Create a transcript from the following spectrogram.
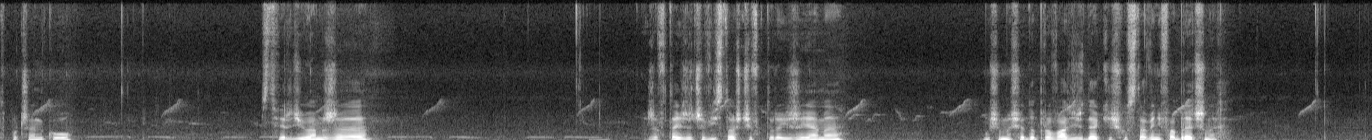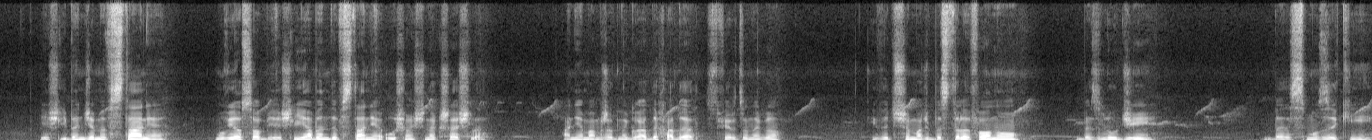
odpoczynku, stwierdziłem, że, że w tej rzeczywistości, w której żyjemy, musimy się doprowadzić do jakichś ustawień fabrycznych. Jeśli będziemy w stanie, mówię o sobie, jeśli ja będę w stanie usiąść na krześle, a nie mam żadnego ADHD stwierdzonego, i wytrzymać bez telefonu, bez ludzi, bez muzyki,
